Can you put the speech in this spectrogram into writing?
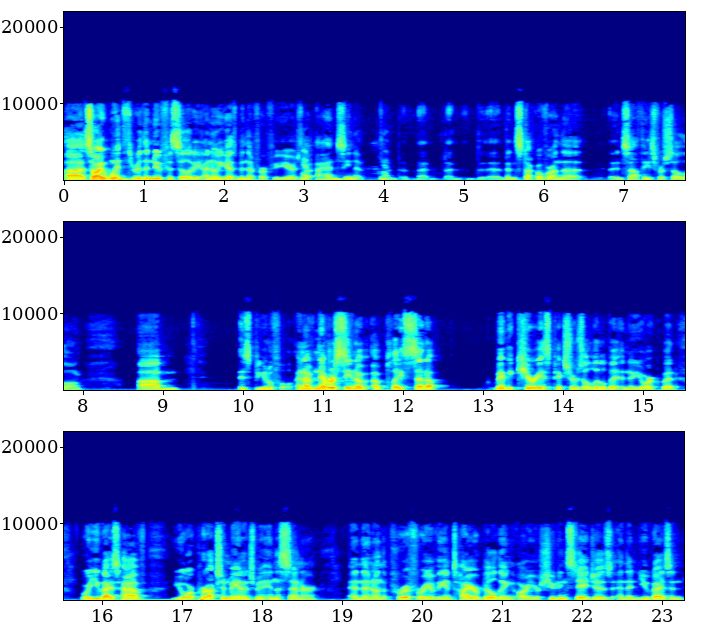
uh, so I went through the new facility. I know you guys been there for a few years, Yep. but I hadn't seen it. Yep. I, I, I've been stuck over on the in southeast for so long. Um, it's beautiful, and I've never seen a, a place set up. Maybe Curious Pictures a little bit in New York, but where you guys have your production management in the center, and then on the periphery of the entire building are your shooting stages, and then you guys in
